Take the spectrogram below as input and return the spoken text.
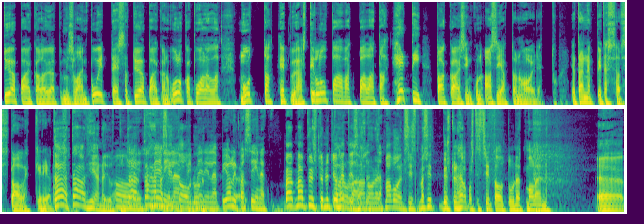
työpaikalla yöpymislain puitteissa työpaikan ulkopuolella, mutta he pyhästi lupaavat palata heti takaisin, kun asiat on hoidettu. Ja tänne pitäisi saada sitä allekirjoitusta. Tämä, tämä on hieno juttu. Tää, oli. tähän mä meni läpi, sitoudun. meni läpi. Olipa siinä. Mä, mä pystyn nyt jo heti sanomaan, että mä voin, siis mä sit pystyn helposti sitoutumaan, että mä olen öö,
